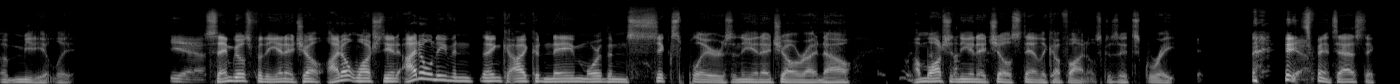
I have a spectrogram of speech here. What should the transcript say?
immediately. Yeah. Same goes for the NHL. I don't watch the. I don't even think I could name more than six players in the NHL right now. I'm watching the NHL Stanley Cup Finals because it's great. it's Yeah. fantastic.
